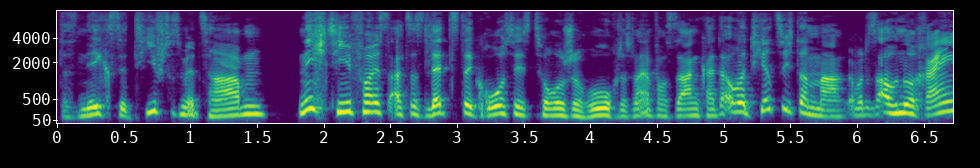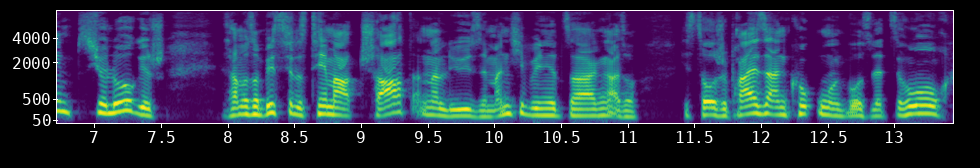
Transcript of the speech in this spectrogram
das nächste Tief, das wir jetzt haben, nicht tiefer ist als das letzte große historische Hoch, dass man einfach sagen kann, da orientiert sich der Markt, aber das ist auch nur rein psychologisch. Jetzt haben wir so ein bisschen das Thema Chartanalyse. Manche würden jetzt sagen, also historische Preise angucken und wo ist das letzte Hoch,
